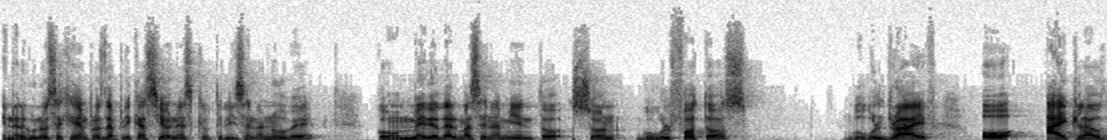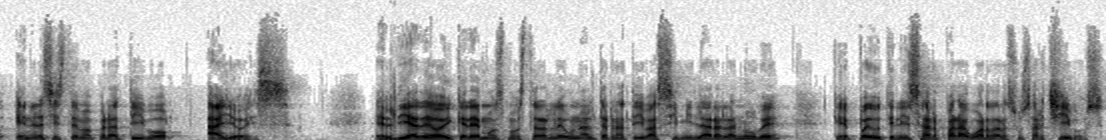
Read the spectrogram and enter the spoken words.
En algunos ejemplos de aplicaciones que utilizan la nube como medio de almacenamiento son Google Fotos, Google Drive o iCloud en el sistema operativo iOS. El día de hoy queremos mostrarle una alternativa similar a la nube que puede utilizar para guardar sus archivos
